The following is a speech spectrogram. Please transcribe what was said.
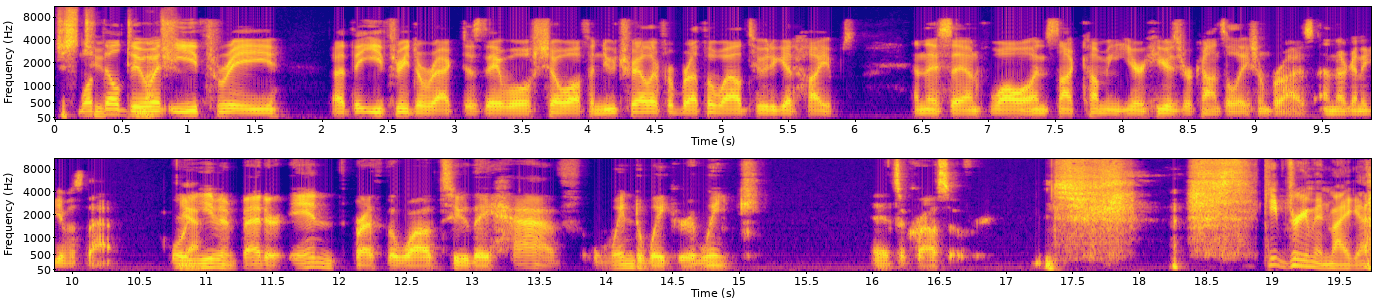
Just what too- they'll too do much. at E3 at the E3 Direct is they will show off a new trailer for Breath of the Wild 2 to get hyped, and they say, "Well, it's not coming here. Here's your consolation prize," and they're going to give us that. Or Yeah. even better, in Breath of the Wild 2, they have Wind Waker Link, and it's a crossover. Keep dreaming, Micah.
